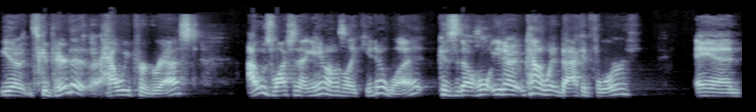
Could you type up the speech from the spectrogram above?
You know, compared to how we progressed. I was watching that game. I was like, you know what? Because the whole, you know, it kind of went back and forth, and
